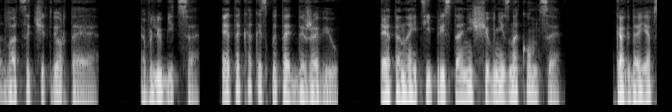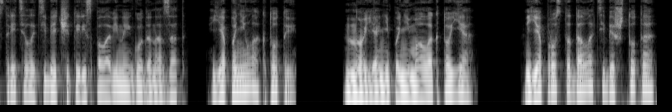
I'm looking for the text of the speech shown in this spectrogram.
24. Влюбиться – это как испытать дежавю. Это найти пристанище в незнакомце. Когда я встретила тебя четыре с половиной года назад, я поняла, кто ты. Но я не понимала, кто я. Я просто дала тебе что-то,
